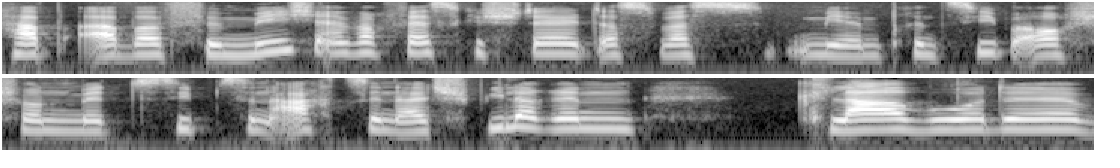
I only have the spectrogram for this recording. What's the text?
Habe aber für mich einfach festgestellt, dass was mir im Prinzip auch schon mit 17, 18 als Spielerin klar wurde,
